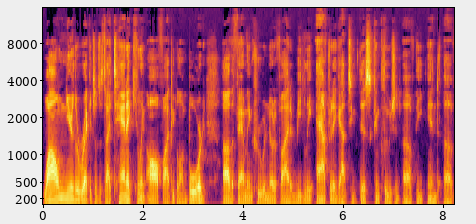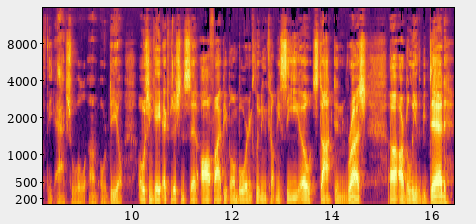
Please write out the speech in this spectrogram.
while near the wreckage of the Titanic, killing all five people on board. Uh, the family and crew were notified immediately after they got to this conclusion of the end of the actual um, ordeal. OceanGate Expeditions said all five people on board, including the company CEO, Stockton Rush, uh, are believed to be dead.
